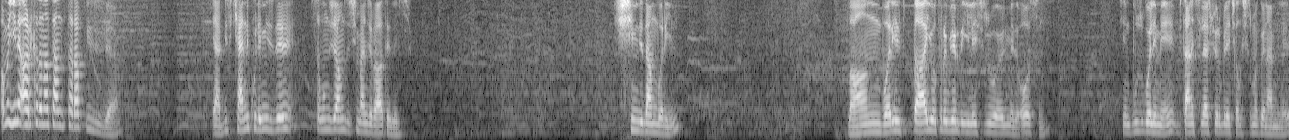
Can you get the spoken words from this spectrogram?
Ama yine arkadan atan taraf biziz ya. Yani biz kendi kulemizde savunacağımız için bence rahat ederiz. Şimdiden varil. Lan varil daha iyi oturabilirdi iyileştirir o ölmedi. Olsun. Şimdi buz golemi bir tane silahşörü bile çalıştırmak önemli.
